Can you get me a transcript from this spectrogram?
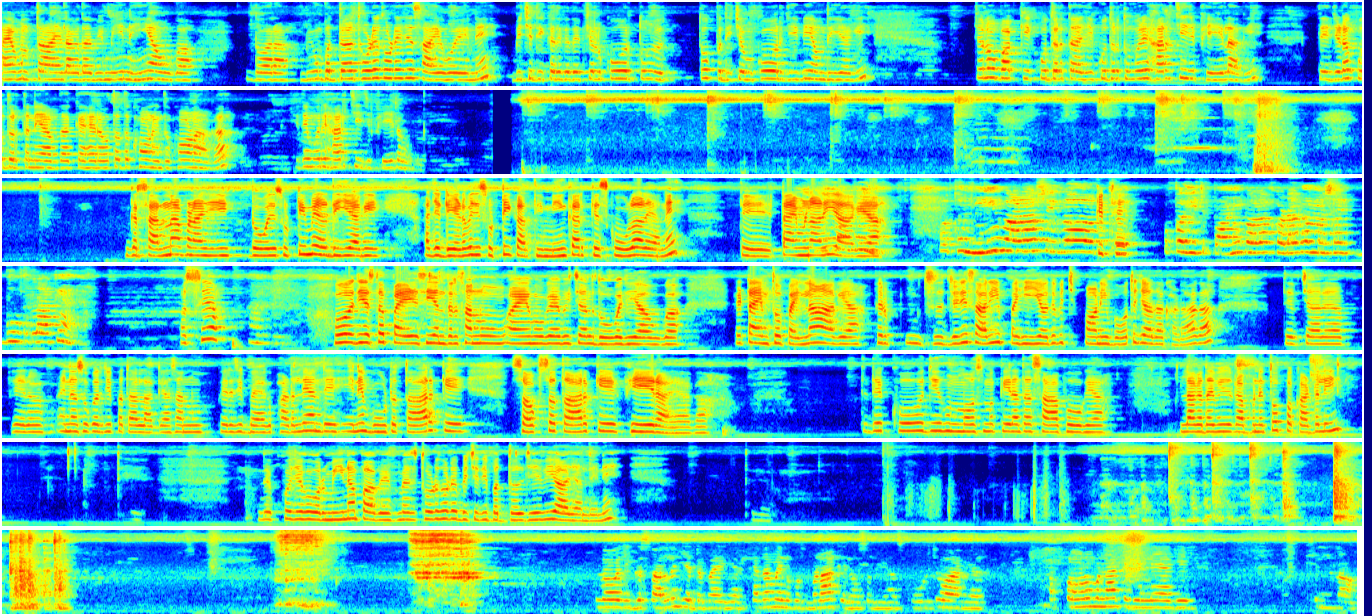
ਐ ਹੁਣ ਤਾਂ ਐ ਲੱਗਦਾ ਵੀ ਮੀਂਹ ਨਹੀਂ ਆਊਗਾ ਦੁਆਰਾ ਵੀ ਉਹ ਬੱਦਲ ਥੋੜੇ ਥੋੜੇ ਜਿਹੇ ਸਾਏ ਹੋਏ ਨੇ, ਵਿੱਚ ਦੀ ਕਦੇ ਕਦੇ ਚਲਕੋਰ ਤੋਂ ਧੁੱਪ ਦੀ ਚਮਕੌਰ ਜੀ ਵੀ ਆਉਂਦੀ ਹੈਗੀ। ਚਲੋ ਬਾਕੀ ਕੁਦਰਤ ਆ ਜੀ, ਕੁਦਰਤ ਮੂਹਰੇ ਹਰ ਚੀਜ਼ ਫੇਲ ਆ ਗਈ, ਤੇ ਜਿਹੜਾ ਕੁਦਰਤ ਨੇ ਆਪਦਾ ਕਹਿਰ ਆ ਉਹ ਤਾਂ ਦਿਖਾਉਣੇ ਦਿਖਾਉਣਾ ਹੈਗਾ, ਇਹਦੇ ਮੂਹਰੇ ਹਰ ਚੀਜ਼ ਫੇਲ ਹੋ ਗਈ। ਗਰਸਰਨ ਆਪਣਾ ਜੀ 2 ਵਜੇ ਛੁੱਟੀ ਮਿਲਦੀ ਹੈਗੀ। ਅੱਜ 1:30 ਵਜੇ ਛੁੱਟੀ ਕਰਤੀ ਮੀਂਹ ਕਰਕੇ ਸਕੂਲ ਵਾਲਿਆਂ ਨੇ ਤੇ ਟਾਈਮ ਨਾਲ ਹੀ ਆ ਗਿਆ। ਉੱਥੇ ਮੀਂਹ ਵਾਲਾ ਸੀਗਾ ਉੱਥੇ ਕਿੱਥੇ? ਉਹ ਪਹੀ ਚ ਪਾਣੀ ਵਾਲਾ ਖੜਾ ਗਾ ਮਸਾਂ ਬੂਟ ਲਾ ਕੇ ਆਇਆ। ਅੱਛਾ। ਹਾਂਜੀ। ਹੋਰ ਜੀ ਤਾਂ ਪਏ ਸੀ ਅੰਦਰ ਸਾਨੂੰ ਐ ਹੋ ਗਿਆ ਵੀ ਚੱਲ 2 ਵਜੇ ਆਊਗਾ। ਇਹ ਟਾਈਮ ਤੋਂ ਪਹਿਲਾਂ ਆ ਗਿਆ। ਫਿਰ ਸ- ਜਿਹੜੀ ਸਾਰੀ ਪਹੀ ਆ, ਉਹਦੇ ਵਿੱਚ ਪਾਣੀ ਬਹੁਤ ਜ਼ਿਆਦਾ ਖੜਾ ਹੈਗਾ ਤੇ ਵਿਚਾਰਾ ਫਿਰ ਇੰਨਾ ਸ਼ੁਕਰ ਜੀ ਪਤਾ ਲੱਗ ਗਿਆ ਸਾਨੂੰ। ਫਿਰ ਅਸੀਂ ਬੈਗ ਫੜ ਲਿਆਂਦੇ, ਇਹਨੇ ਬੂਟ ਉਤਾਰ ਕੇ ਸੌਕਸ ਉਤਾਰ ਕੇ ਫੇਰ ਆਇਆਗਾ ਤੇ ਦੇਖੋ ਜੀ, ਹੁਣ ਮੌਸਮ ਕਿਰਾਂ ਦਾ ਸਾਫ਼ ਹੋ ਗਿਆ। ਲੱਗਦਾ ਵੀ ਰੱਬ ਨੇ ਧੁੱਪ ਕੱਢ ਲਈ। ਤੇ ਦੇਖੋ ਜੇ ਹੋਰ ਮੀਂਹ ਨਾ ਪਾਵੇ, ਵੈਸੇ ਥੋੜੇ ਥੋੜੇ ਵਿੱਚ ਦੀ ਬੱਦਲ ਜੇ ਵੀ ਆ ਜਾਂਦੇ ਨੇ। ਲੋ ਜੀ ਨੇ ਜਿੱਦ ਪੈ ਗਿਆ ਕਹਿੰਦਾ ਮੈਨੂੰ ਕੁਝ ਬਣਾ ਕੇ ਦਿਓ ਸੁਬਿਆ ਸਕੂਲ ਚੋਂ ਆ ਗਿਆ। ਆਪਾਂ ਉਹਨੂੰ ਬਣਾ ਕੇ ਦਿੰਨੇ ਆਗੇ ਖਿੱਲਾ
